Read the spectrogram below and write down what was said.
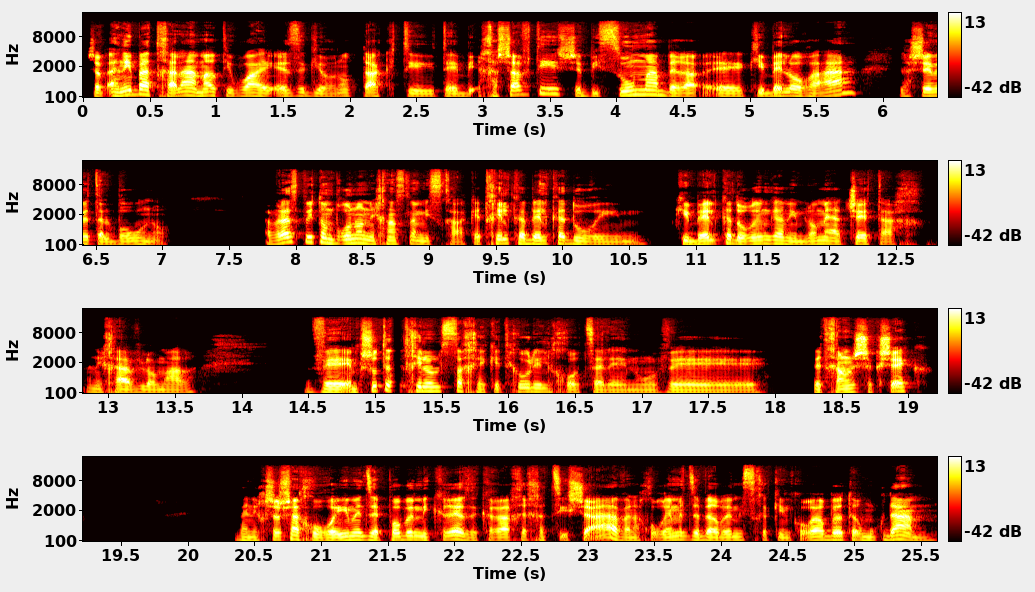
עכשיו, אני בהתחלה אמרתי, וואי, איזה גאונות טקטית, אה, חשבתי שביסומה. אה, קיבל הוראה לשבת על ברונו. אבל אז פתאום ברונו נכנס למשחק, התחיל לקבל כדורים, קיבל כדורים גם עם לא מעט שטח, אני חייב לומר, והם פשוט התחילו לשחק, התחילו ללחוץ עלינו, ו... והתחלנו לשקשק. ואני חושב שאנחנו רואים את זה פה במקרה, זה קרה אחרי חצי שעה, אבל אנחנו רואים את זה בהרבה משחקים, קורה הרבה יותר מוקדם.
